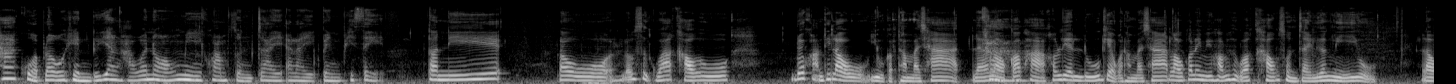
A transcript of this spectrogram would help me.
ห้าขวบเราเห็นหรือยังคะว่าน้องมีความสนใจอะไรเป็นพิเศษ ตอนนี้ เรารู้สึกว่าเขาด้วยความที่เราอยู่กับธรรมชาติ แล้วค่ะเราก็พาเขาเรียนรู้เกี่ยวกับธรรมชาติ เราก็เลยมีความรู้สึกว่าเขาสนใจเรื่องนี้อยู่ เรา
